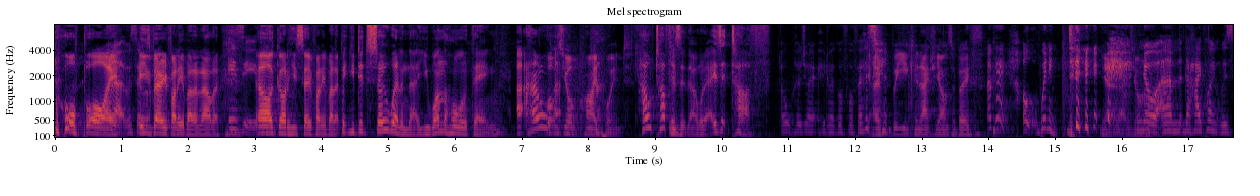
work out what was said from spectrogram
Poor boy. That was so- he's very funny about it now, though. Is he? Oh God, he's so funny about it. But you did so well in there. You won the whole thing. Uh, how What was your high point? how tough is it though? Is it tough? Oh, who do I who do I go for first? Uh, but you can actually answer both. okay. Oh, winning. Yeah, that was your. no, um, the high point was,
